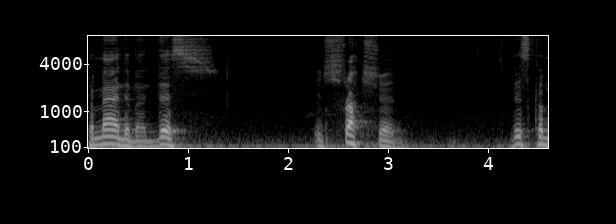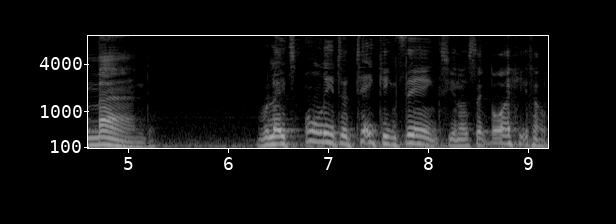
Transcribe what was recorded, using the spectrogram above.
commandment, this instruction, this command relates only to taking things. You know, say, boy, you know,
